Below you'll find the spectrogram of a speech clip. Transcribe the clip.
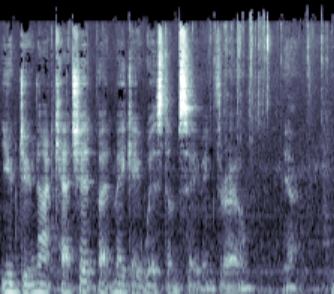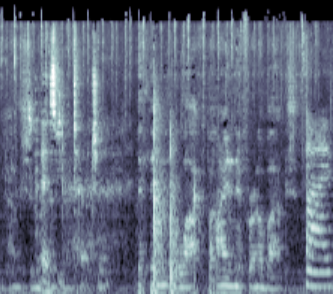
You do not catch it, but make a wisdom saving throw Yeah. You as you touch it. The thing locked behind an infernal box. Five.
